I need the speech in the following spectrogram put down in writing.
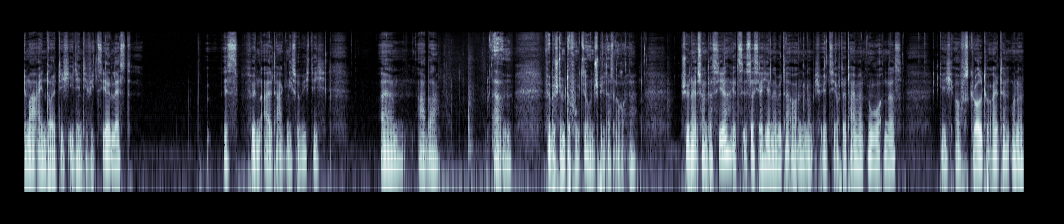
immer eindeutig identifizieren lässt, ist für den Alltag nicht so wichtig, ähm, aber ähm, für bestimmte Funktionen spielt das eine Rolle. Schöner ist schon das hier. Jetzt ist das ja hier in der Mitte, aber angenommen, ich will jetzt hier auf der Timeline irgendwo anders, gehe ich auf Scroll to Item und dann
